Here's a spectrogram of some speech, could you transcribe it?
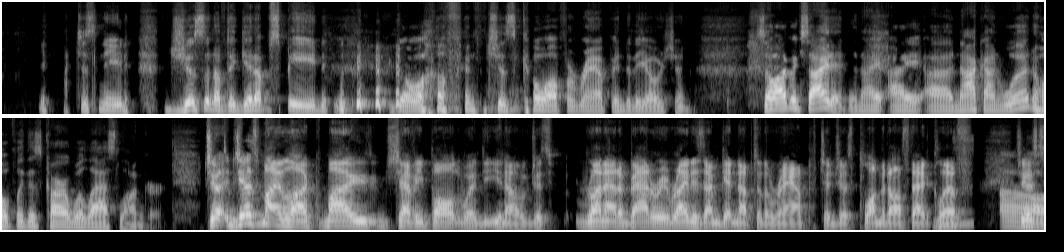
I just need just enough to get up speed, go off and just go off a ramp into the ocean. So I'm excited, and I, I uh, knock on wood. Hopefully, this car will last longer. Just, just my luck. My Chevy Bolt would, you know, just run out of battery right as I'm getting up to the ramp to just plummet off that cliff. Oh. Just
